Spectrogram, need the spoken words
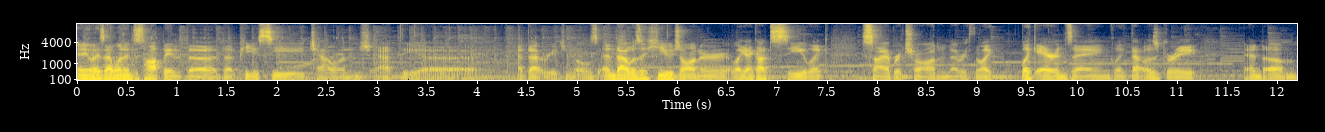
Anyways, I went into top eight at the the PC challenge at the uh, at that regionals, and that was a huge honor. Like I got to see like Cybertron and everything, like like Aaron Zheng, like that was great, and um,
